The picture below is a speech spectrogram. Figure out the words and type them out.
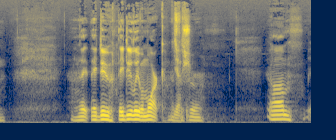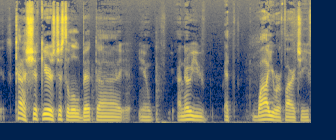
Uh, they they do they do leave a mark. That's yes, for sure. Um, kind of shift gears just a little bit. Uh, you know, I know you at while you were a fire chief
